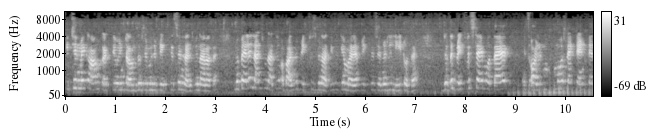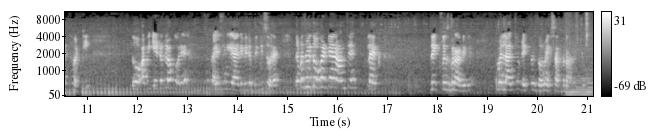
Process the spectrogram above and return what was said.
किचन में काम करती हूँ इन टर्म्स ऑफ़ जब मुझे ब्रेकफास्ट एंड लंच बनाना होता है। मैं पहले लंच बनाती हूँ और बाद में ब्रेकफास्ट बनाती हूँ, क्योंकि हमारे यहाँ ब्रेकफास्ट जनरली लेट होता है। जब तक ब्रेकफास्ट टाइम होता है it's almost like ten ten thirty तो अभी एट ओ क्लॉक हो रहे हैं। सरप्राइजिंगली रही मेरे बेबी सो रहा है। मेरे पास अभी दो घंटे आराम से लाइक ब्रेकफास्ट बनाने के लिए। तो मैं लंच और ब्रेकफास्ट दोनों एक साथ बना लेती हूँ।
